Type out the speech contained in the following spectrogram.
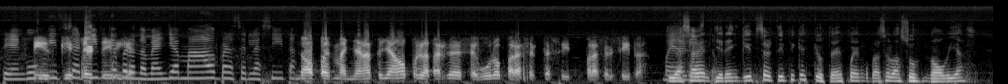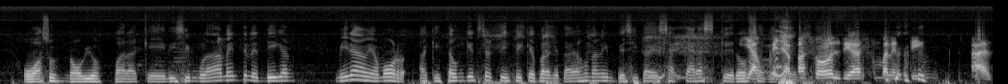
Tengo un Sí, gift certificate, pero no me han llamado para hacer la cita. No, pues mañana te llamo por la tarde de seguro para hacerte cita, para hacer cita. y Bueno, ya saben, listo. tienen gift certificates que ustedes pueden comprárselo a sus novias o a sus novios para que disimuladamente les digan, mira mi amor, aquí está un gift certificate para que te hagas una limpiecita de esa cara asquerosa. Y aunque que ya tienes". pasó el día de San Valentín, haz,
